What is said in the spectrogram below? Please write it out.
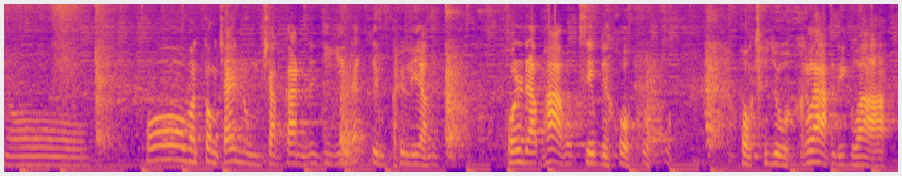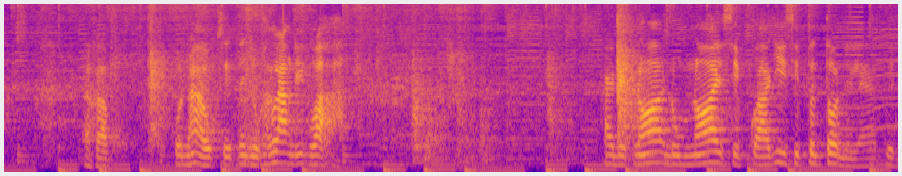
โอ้โอ้มันต้องใช้หนุ่มชักกันจริงๆนะขึ้นไปเรียง คนระดับห้าหกสิบเนี่ยโอ้โหคงจะอยู่ข้างล่างดีกว่านะครับ คนห้าหกสิบเนี่ยอยู่ข้างล่างดีกว่า ให้เด็กน้อยหนุ่มน้อยสิบกว่ายี่สิบต้นๆนี่แหละขึ้น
